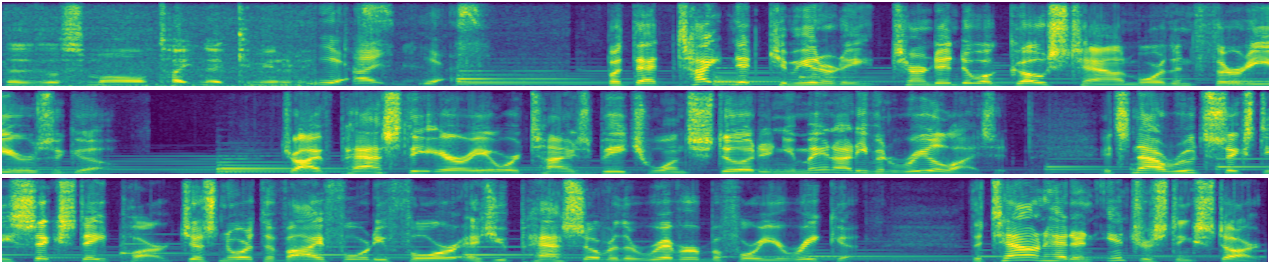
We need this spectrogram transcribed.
There's a small, tight-knit community. Yes, Tight-knit. yes. But that tight-knit community turned into a ghost town more than 30 years ago. Drive past the area where Times Beach once stood, and you may not even realize it. It's now Route 66 State Park, just north of I 44 as you pass over the river before Eureka. The town had an interesting start.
